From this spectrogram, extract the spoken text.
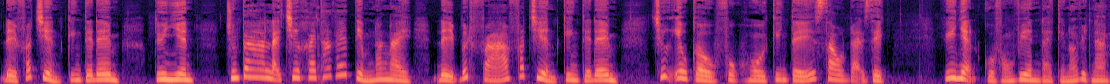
để phát triển kinh tế đêm. Tuy nhiên, chúng ta lại chưa khai thác hết tiềm năng này để bứt phá phát triển kinh tế đêm trước yêu cầu phục hồi kinh tế sau đại dịch. Ghi nhận của phóng viên Đài Tiếng Nói Việt Nam.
